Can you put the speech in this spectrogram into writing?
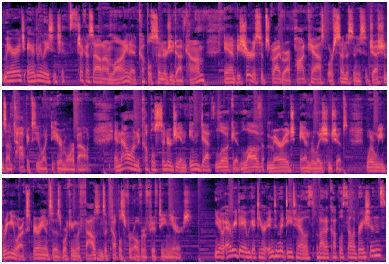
marriage, and relationships. Check us out online at couplesynergy.com and be sure to subscribe to our podcast or send us any suggestions on topics you'd like to hear more about. And now on to Couple Synergy, an in depth look at love, marriage, and relationships, where we bring you our experiences working with thousands of couples for over 15 years. You know, every day we get to hear intimate details about a couple's celebrations,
